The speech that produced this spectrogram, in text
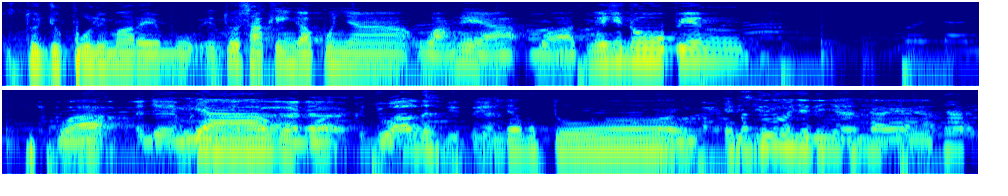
75.000 ribu itu saking nggak punya uangnya ya buat ngehidupin gua aja yang Iya, penting ada, gua ada kejual deh gitu ya. Ya betul. Di situ jadinya. ya ya ya Nyari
